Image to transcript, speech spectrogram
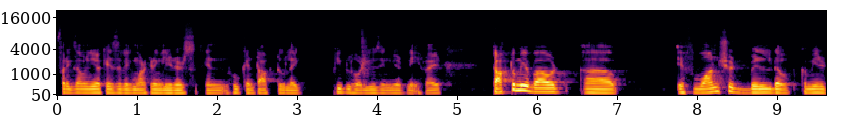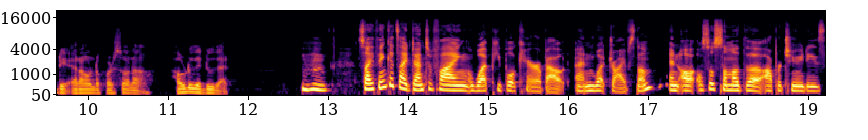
for example in your case like marketing leaders and who can talk to like people who are using mutiny right? Talk to me about uh, if one should build a community around a persona how do they do that? Hmm So I think it's identifying what people care about and what drives them, and also some of the opportunities,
